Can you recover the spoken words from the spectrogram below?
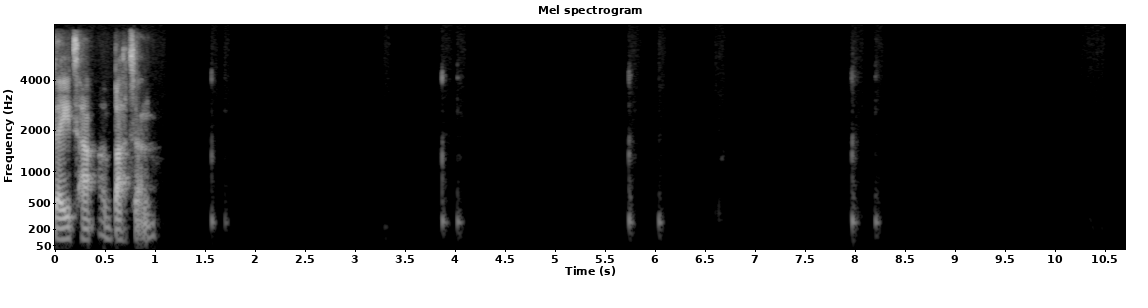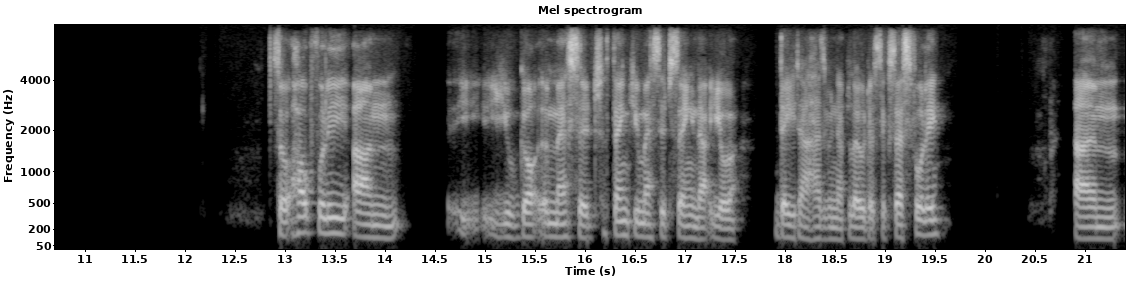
Data button. So hopefully um, you got a message, thank you message saying that your data has been uploaded successfully. Um,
